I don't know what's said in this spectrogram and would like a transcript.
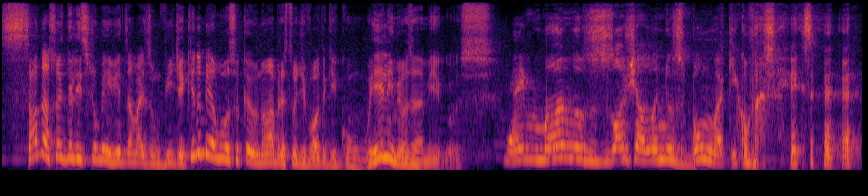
Saudações delícias, sejam bem-vindos a mais um vídeo aqui no Meluço Caio Nobre, estou de volta aqui com ele, meus amigos. E aí, manos, hoje Alanios Boom aqui com vocês.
